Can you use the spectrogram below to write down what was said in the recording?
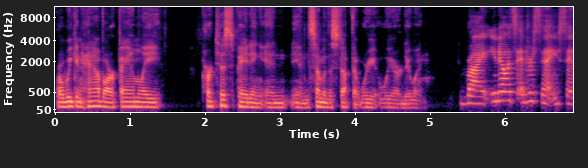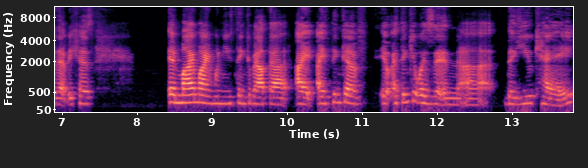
where we can have our family participating in in some of the stuff that we we are doing. Right. You know, it's interesting that you say that because in my mind, when you think about that, I I think of I think it was in uh, the UK,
